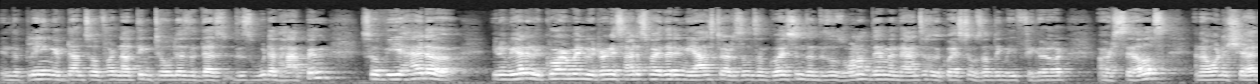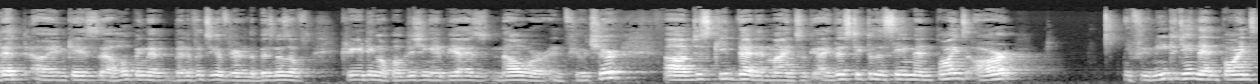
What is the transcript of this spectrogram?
in the playing we've done so far. Nothing told us that this would have happened. So we had a you know we had a requirement. We trying to satisfy that, and we asked ourselves some questions, and this was one of them. And the answer to the question was something we figured out ourselves. And I want to share that uh, in case, uh, hoping that it benefits you if you're in the business of creating or publishing APIs now or in future. Uh, just keep that in mind. So either stick to the same endpoints or if you need to change the endpoints,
